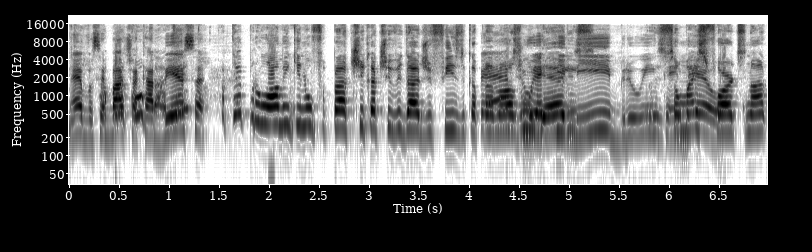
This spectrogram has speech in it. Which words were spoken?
Né? Você bate a cabeça. Até, até para um homem que não pratica atividade física, para nós mulheres. o equilíbrio, entendeu? São mais fortes na,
